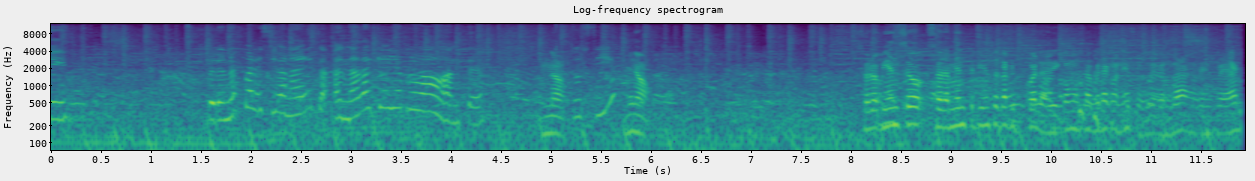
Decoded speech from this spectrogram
Sí. Pero no es parecido a, nadie- a nada que haya probado antes. No, ¿Tú sí? no. Solo pienso, solamente pienso en la piscola, de cómo sabrá con eso, de verdad, es real.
